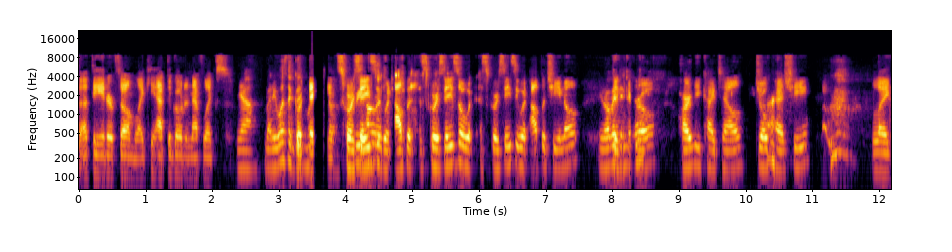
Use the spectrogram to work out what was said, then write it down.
a, theater film. Like he had to go to Netflix. yeah, but it was a good. Scorsese, hours. Scorsese with Al Scorsese with Scorsese with Al Pacino, Robert De Niro. Harvey Keitel, Joe Pesci. Like,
